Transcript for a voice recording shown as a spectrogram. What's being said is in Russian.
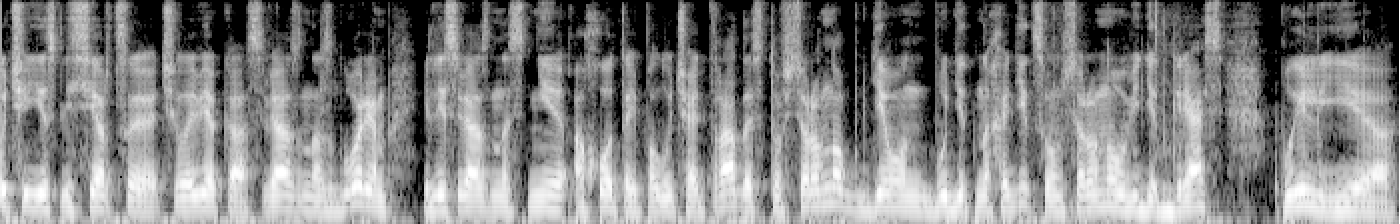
случае, если сердце человека связано с горем или связано с неохотой получать радость, то все равно, где он будет находиться, он все равно увидит грязь, пыль и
